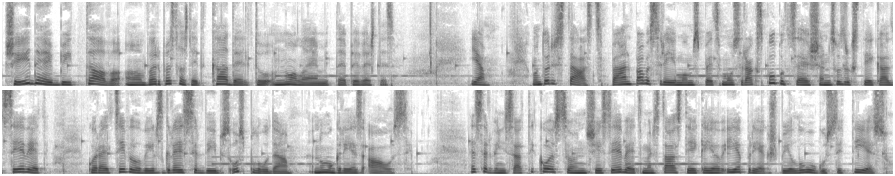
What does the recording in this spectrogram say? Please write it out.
Šī ideja bija tava. Vari pastāstīt, kādēļ tu nolēmi tai pievērsties? Jā, un tur ir stāsts. Pērn pavasarī mums pēc mūsu rakstu publicēšanas uzrakstīja kāda sieviete, kurai civilvīrs greizsirdības uzplūdā nogrieza ausi. Es ar viņu satikos, un šī sieviete man stāstīja, ka jau iepriekš bija lūgusi tiesu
